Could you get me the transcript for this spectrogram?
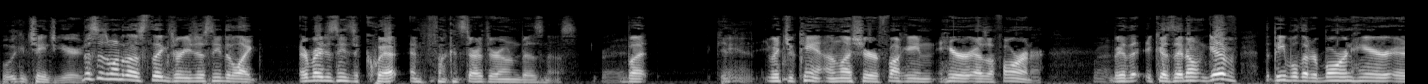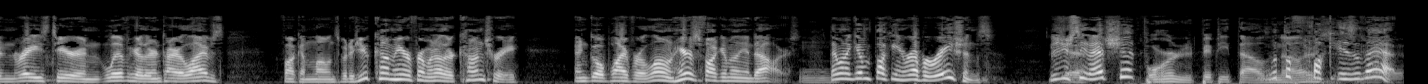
Well, we can change gears. this is one of those things where you just need to like everybody just needs to quit and fucking start their own business. right. But can't. but you can't unless you're fucking here as a foreigner. They- Because they don't give the people that are born here and raised here and live here their entire lives fucking loans. But if you come here from another country and go apply for a loan, here's a fucking million dollars. Mm-hmm. They want to give them fucking reparations. Did you Yeah. see that shit? Four hundred fifty thousand. What the fuck is that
